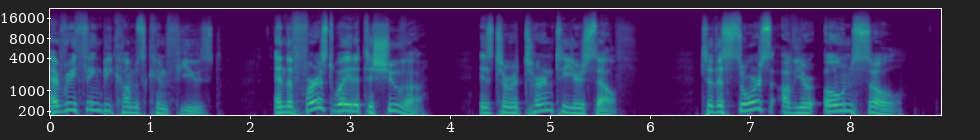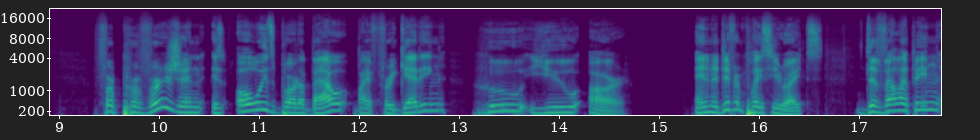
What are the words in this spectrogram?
everything becomes confused. And the first way to teshuva is to return to yourself, to the source of your own soul. For perversion is always brought about by forgetting who you are. And in a different place, he writes Developing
